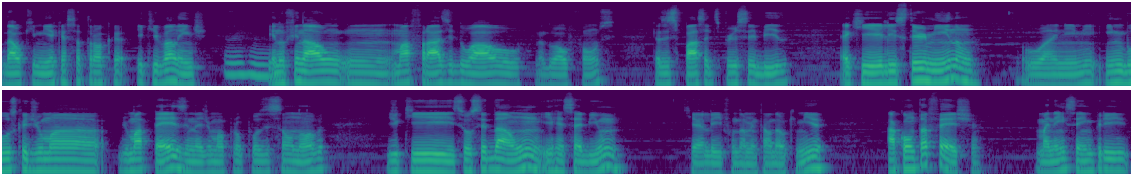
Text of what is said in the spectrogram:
da alquimia, que é essa troca equivalente. Uhum. E no final, um, uma frase do, Al, né, do Alphonse, que às vezes passa despercebido, é que eles terminam o anime em busca de uma, de uma tese, né, de uma proposição nova, de que se você dá um e recebe um, que é a lei fundamental da alquimia, a conta fecha. Mas nem sempre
